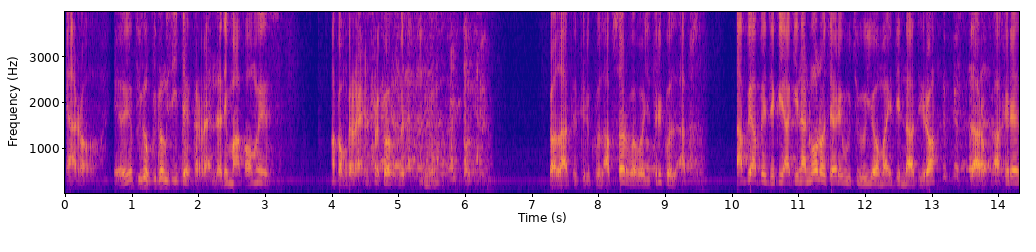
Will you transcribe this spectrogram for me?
ya roh. Ya, ya bingung-bingung sithik keren. Dadi makome wis- makom keren wis bingung. Kalau tudrikul absar bahwa yudrikul absar. Tapi apa di keyakinan ngono jari wujuh yoma idin nadiro larok akhirnya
